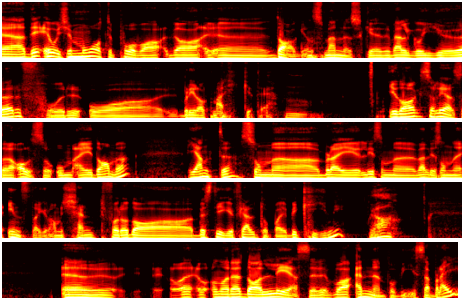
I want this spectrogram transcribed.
eh, det er jo ikke måte på hva, hva eh, dagens mennesker velger å gjøre for å bli lagt merke til. I dag så leser jeg altså om ei dame, jente, som eh, ble liksom eh, veldig sånn Instagram-kjent for å da bestige fjelltopper i bikini. Ja. Eh, og når jeg da leser hva enden på visa blei,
